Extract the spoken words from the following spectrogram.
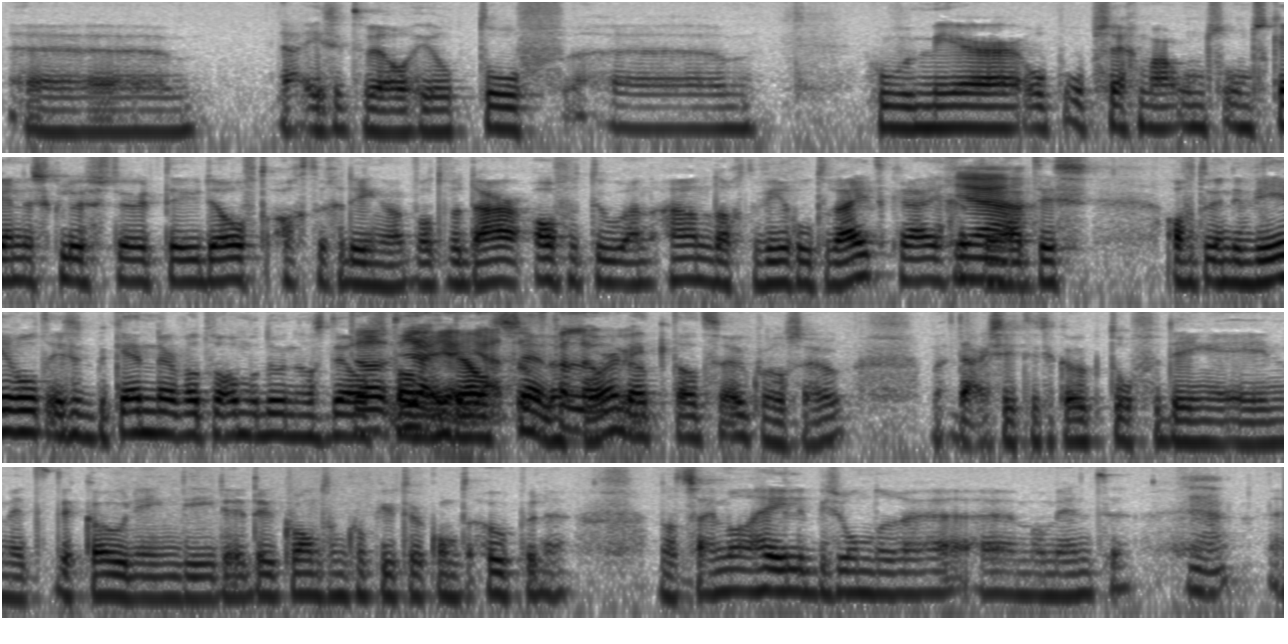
ehm, ja, is het wel heel tof hoe we meer op, op zeg maar ons, ons kenniscluster, TU Delft-achtige dingen, wat we daar af en toe aan aandacht wereldwijd krijgen. Ja. het is af en toe in de wereld is het bekender wat we allemaal doen als Delft dan in Delft zelf hoor. Dat, dat is ook wel zo. Maar daar zitten natuurlijk ook toffe dingen in met de koning die de, de quantumcomputer komt openen. Dat zijn wel hele bijzondere uh, momenten. Ja. Uh,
